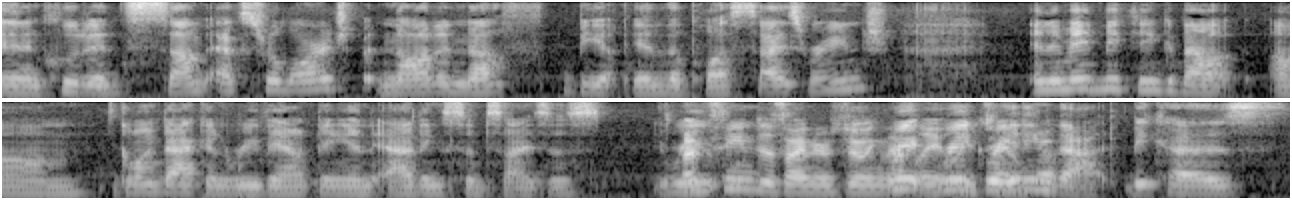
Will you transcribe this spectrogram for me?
and included some extra large but not enough be in the plus size range. And it made me think about um, going back and revamping and adding some sizes. Re- I've seen designers doing that re- lately regrading too. that because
